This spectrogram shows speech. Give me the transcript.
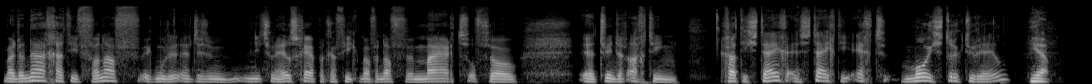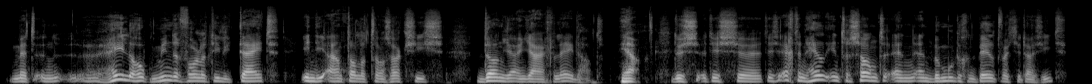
Maar daarna gaat hij vanaf, ik moet, het is een, niet zo'n heel scherpe grafiek, maar vanaf eh, maart of zo eh, 2018 gaat die stijgen en stijgt die echt mooi structureel. Ja. Met een hele hoop minder volatiliteit in die aantallen transacties dan je een jaar geleden had. Ja. Dus het is, eh, het is echt een heel interessant en, en bemoedigend beeld wat je daar ziet.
